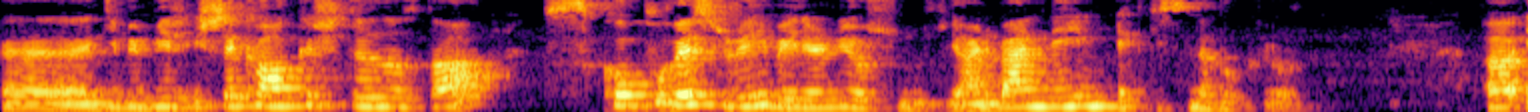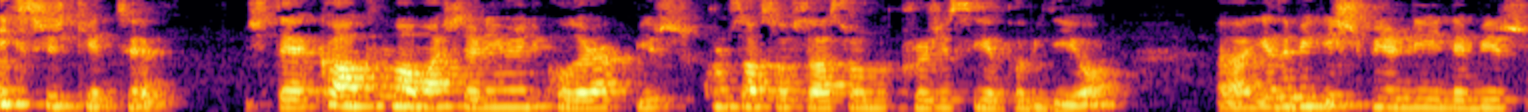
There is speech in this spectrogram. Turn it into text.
e, gibi bir işe kalkıştığınızda skopu ve süreyi belirliyorsunuz. Yani ben neyin etkisine bakıyorum. E, X şirketi işte kalkınma amaçlarına yönelik olarak bir kurumsal sosyal sorumluluk projesi yapabiliyor. E, ya da bir işbirliğiyle bir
